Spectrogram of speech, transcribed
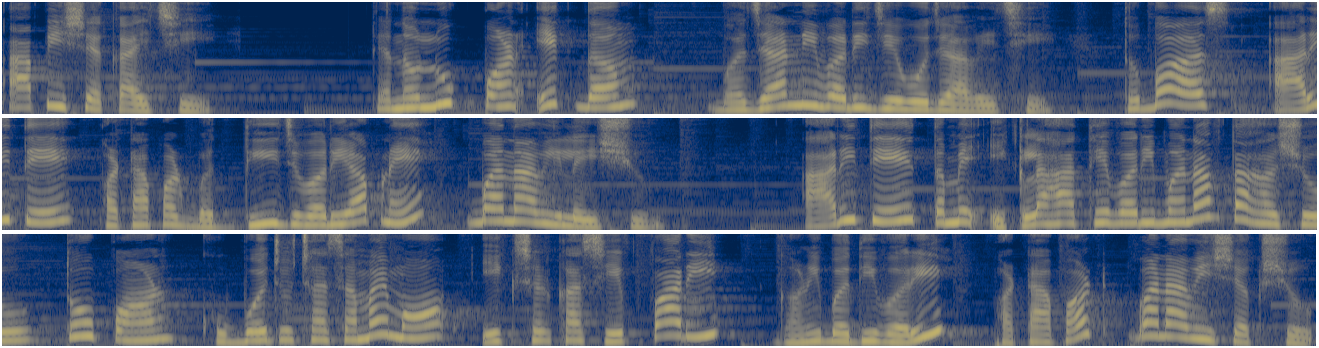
આપી શકાય છે. તેનો લુક પણ એકદમ બજારની વરી જેવો જ આવે છે. તો બસ આ રીતે ફટાફટ બધી જ વરી આપણે બનાવી લઈશું. આ રીતે તમે એકલા હાથે વરી બનાવતા હશો તો પણ ખૂબ જ ઓછા સમયમાં એક સરખા શેપવાળી ઘણી બધી વરી ફટાફટ બનાવી શકશો.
